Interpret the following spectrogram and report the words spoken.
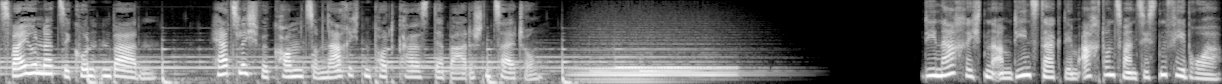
200 Sekunden Baden. Herzlich willkommen zum Nachrichtenpodcast der Badischen Zeitung. Die Nachrichten am Dienstag, dem 28. Februar.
